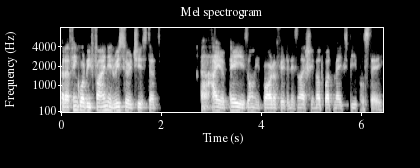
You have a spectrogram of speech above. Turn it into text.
But I think what we find in research is that uh, higher pay is only part of it, and it's actually not what makes people stay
